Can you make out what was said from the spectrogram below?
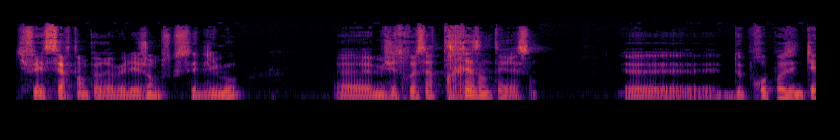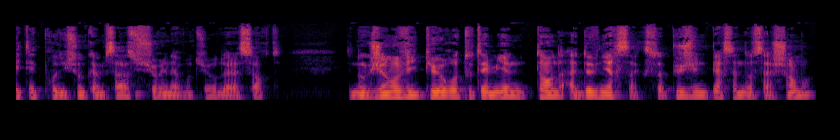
qui fait certes un peu rêver les gens, parce que c'est de l'IMO, euh, mais j'ai trouvé ça très intéressant euh, de proposer une qualité de production comme ça sur une aventure de la sorte. Donc j'ai envie que Rototemien tende à devenir ça, que ce soit plus une personne dans sa chambre,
